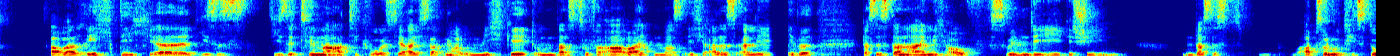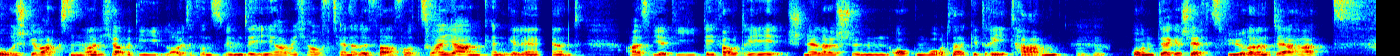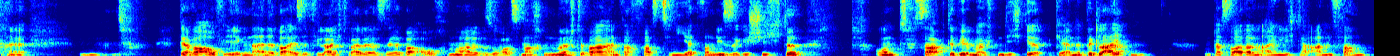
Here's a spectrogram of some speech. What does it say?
aber richtig, äh, dieses, diese Thematik, wo es ja, ich sag mal, um mich geht, um das zu verarbeiten, was ich alles erlebe, das ist dann eigentlich auf swim.de geschehen. Und das ist absolut historisch gewachsen, weil ich habe die Leute von swim.de habe ich auf Teneriffa vor zwei Jahren kennengelernt, als wir die DVD Schneller Schwimmen Open Water gedreht haben. Mhm. Und der Geschäftsführer, der hat, der war auf irgendeine Weise, vielleicht weil er selber auch mal sowas machen möchte, war er einfach fasziniert von dieser Geschichte und sagte, wir möchten dich gerne begleiten. Und das war dann eigentlich der Anfang.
